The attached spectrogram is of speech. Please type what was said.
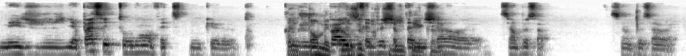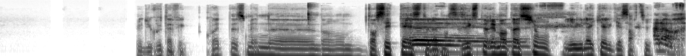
mais il n'y a pas assez de tournois en fait. Donc, euh, comme je joue pas, ou très peu sur Tamichar, euh, c'est un peu ça. C'est un peu ça, ouais. Et du coup, tu as fait quoi de ta semaine dans, dans, ces tests, là, dans ces expérimentations? Il y a eu laquelle qui est sortie? Alors,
